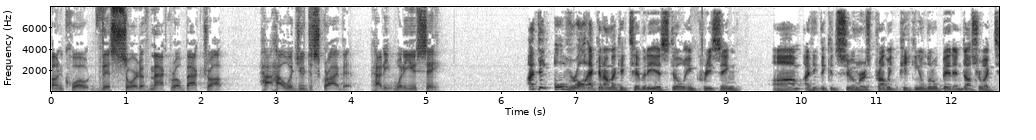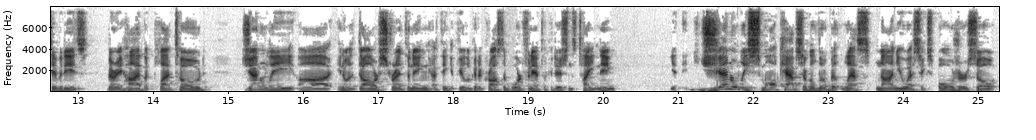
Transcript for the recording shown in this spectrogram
unquote, this sort of macro backdrop? How, how would you describe it? How do you, what do you see? I think overall economic activity is still increasing. Um, I think the consumer is probably peaking a little bit. Industrial activity is very high but plateaued. Generally, uh, you know, the dollar strengthening. I think if you look at across the board, financial conditions tightening. Generally, small caps have a little bit less non-U.S. exposure, so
